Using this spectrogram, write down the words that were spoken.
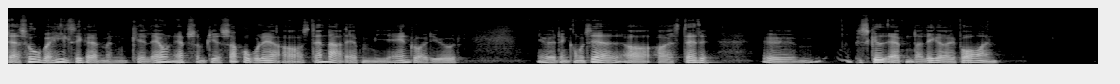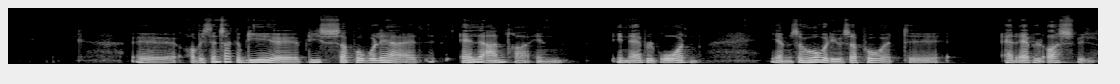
deres håb er helt sikkert, at man kan lave en app, som bliver så populær, og standardappen i Android i øvrigt, øh, den kommer til at, at, at erstatte øh, besked-appen, der ligger der i forvejen. Øh, og hvis den så kan blive, øh, blive så populær, at alle andre end, end Apple bruger den, jamen så håber de jo så på, at, øh, at Apple også vil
